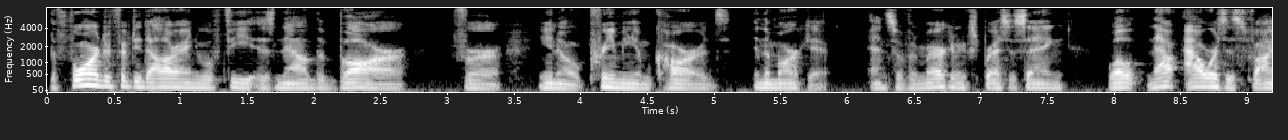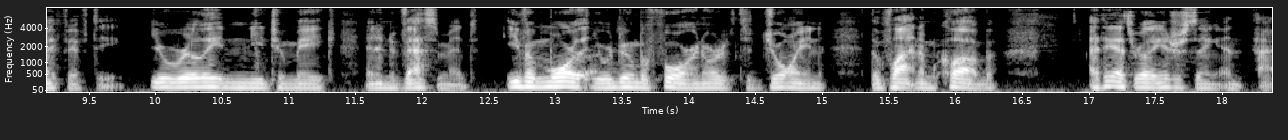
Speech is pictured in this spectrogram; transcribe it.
the $450 annual fee is now the bar for you know premium cards in the market. And so if American Express is saying, well, now ours is 550, you really need to make an investment, even more than you were doing before, in order to join the Platinum Club. I think that's really interesting, and I,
